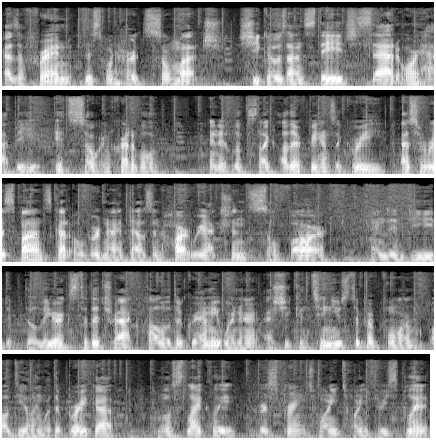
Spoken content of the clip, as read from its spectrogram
As a friend, this one hurts so much. She goes on stage, sad or happy, it's so incredible. And it looks like other fans agree, as her response got over 9,000 heart reactions so far. And indeed, the lyrics to the track follow the Grammy winner as she continues to perform while dealing with a breakup. Most likely, her spring 2023 split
